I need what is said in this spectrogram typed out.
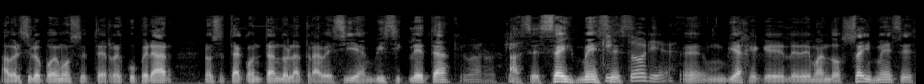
a ver si lo podemos este, recuperar nos está contando la travesía en bicicleta hace seis meses. ¿eh? un viaje que le demandó seis meses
